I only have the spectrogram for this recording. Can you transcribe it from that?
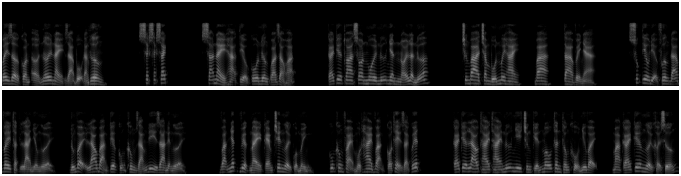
Bây giờ còn ở nơi này giả bộ đáng thương. Xách xách xách. Xã này hạ tiểu cô nương quá giảo hoạt. Cái kia thoa son môi nữ nhân nói lần nữa. chương ba trăm bốn mươi hai, ba, ta về nhà. Xúc tiêu địa phương đã vây thật là nhiều người, đúng vậy lao bản kia cũng không dám đi ra niệm người. Vạn nhất việc này kém trên người của mình, cũng không phải một hai vạn có thể giải quyết. Cái kia lão thái thái nữ nhi chứng kiến mẫu thân thống khổ như vậy, mà cái kia người khởi sướng,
